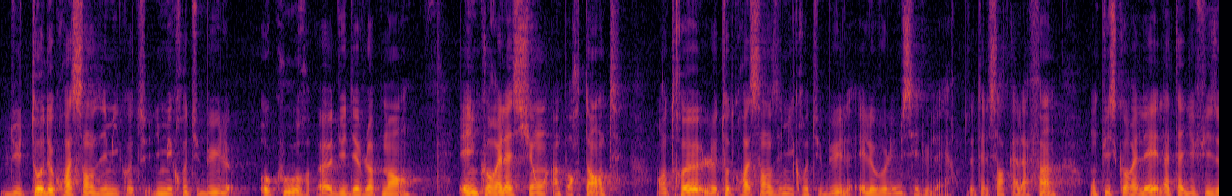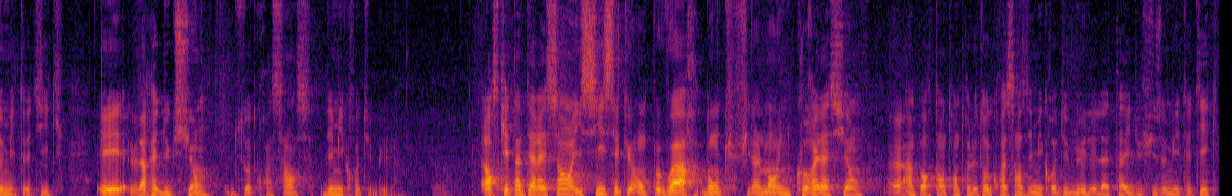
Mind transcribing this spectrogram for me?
du taux de croissance des microtubules au cours euh, du développement et une corrélation importante entre le taux de croissance des microtubules et le volume cellulaire, de telle sorte qu'à la fin, on puisse corréler la taille du fuseau mitotique et la réduction du taux de croissance des microtubules. Alors, ce qui est intéressant ici, c'est qu'on peut voir donc finalement une corrélation importante entre le taux de croissance des microtubules et la taille du fuseau mitotique,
